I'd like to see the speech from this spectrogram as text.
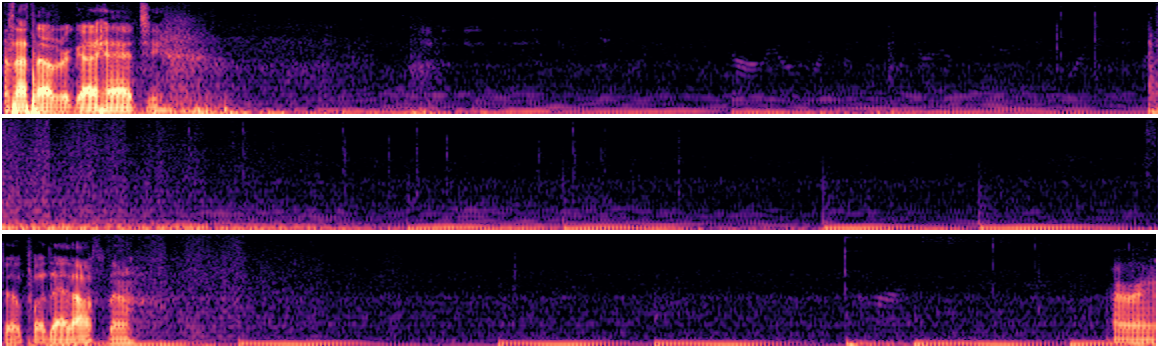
I thought the other guy had you. Still pull that off now. Alright.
